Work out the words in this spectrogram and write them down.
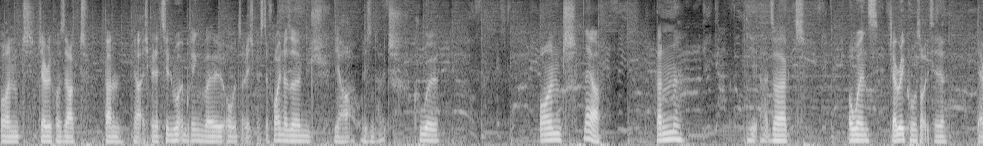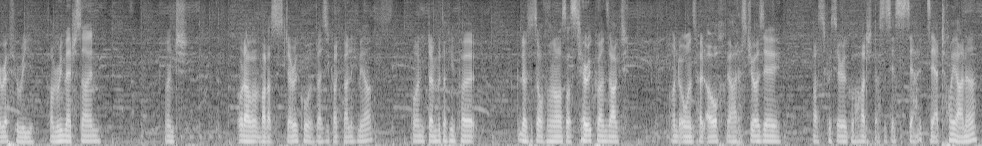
Und Jericho sagt dann, ja, ich bin jetzt hier nur im Ring, weil Owens und ich beste Freunde sind. Ja, wir sind halt cool. Und naja, dann sagt Owens, Jericho sollte der Referee vom Rematch sein. Und, oder war das Jericho? Weiß ich gerade gar nicht mehr. Und dann wird auf jeden Fall, läuft es auch davon aus, dass Jericho dann sagt, und Owens halt auch, ja, das Jersey, was Chris Jericho hat, das ist jetzt sehr, halt sehr teuer, ne?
